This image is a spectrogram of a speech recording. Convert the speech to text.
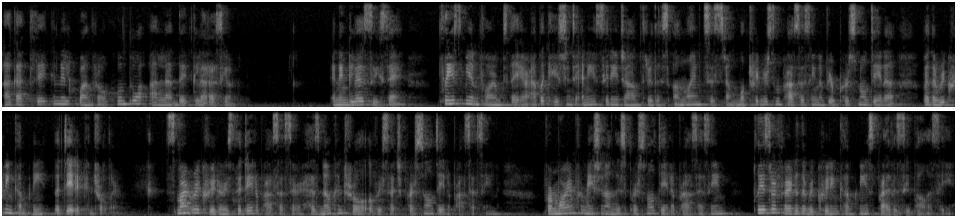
Haga clic en el cuadro junto a la declaración. En inglés dice, Please be informed that your application to any city job through this online system will trigger some processing of your personal data by the recruiting company, the data controller. Smart Recruiters, the data processor, has no control over such personal data processing. For more information on this personal data processing, please refer to the recruiting company's privacy policy.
